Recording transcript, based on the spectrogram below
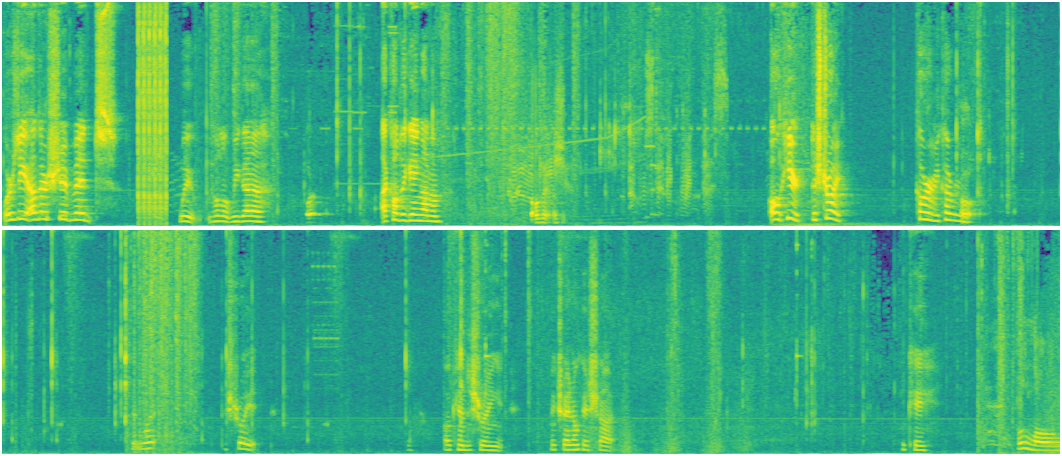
Where's the other shipment? Wait, hold on. We gotta. What? I called the gang on them. Okay, okay. Oh, here, destroy. Cover me, cover me. Oh, Wait, what? Destroy it. Oh, okay, I'm destroying it. Make sure I don't get shot. Okay. hello.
